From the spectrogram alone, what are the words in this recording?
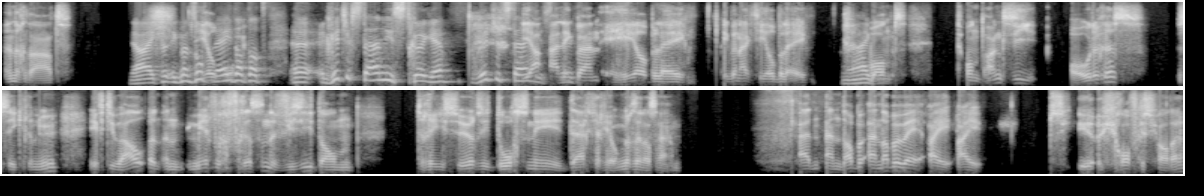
inderdaad. Ja, ik, ik ben zo Heel blij mooi. dat dat... eh, Richard Stanley is terug, hè. Richard Stanley Ja, is en ik ben heel blij. Ik ben echt heel blij. Ja, ik- Want ondanks hij ouder is, zeker nu, heeft hij wel een, een meer verfrissende visie dan de regisseurs die doorsnee 30 jaar jonger zijn als hem. En, en, dat, en dat hebben wij ai, ai, s- grof geschat, hè. ik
